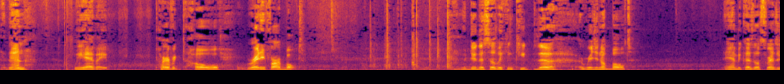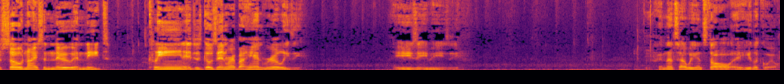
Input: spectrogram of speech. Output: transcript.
And then we have a perfect hole ready for our bolt. We do this so we can keep the original bolt and because those threads are so nice and new and neat clean. It just goes in right by hand, real easy. Easy, easy. And that's how we install a helicoil. coil.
